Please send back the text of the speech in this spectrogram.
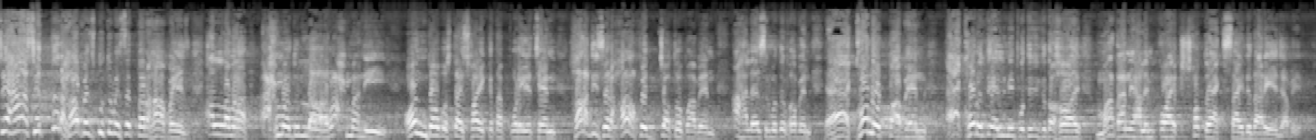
সেহা সেত্তর হাফেজ, কুতুবে সেত্তর হাফেজ। আল্লামা আহমদুল্লাহ রহমানি অন্ধ অবস্থায় ছয় কেতাব পড়িয়েছেন। হাদিসের হাফেজ যত পাবেন, আহলেসের মধ্যে পাবেন, এখনও পাবেন। এখনও যদি এলমি প্রতিযোগিতা হয়, মাদানে আলেম কয়েক শত এক সাইডে দাঁড়িয়ে যাবে।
